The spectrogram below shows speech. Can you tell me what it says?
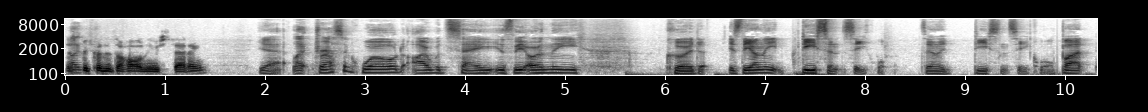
just Like- because it's a whole new setting. Yeah, like Jurassic World, I would say is the only good, is the only decent sequel. It's the only decent sequel, but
